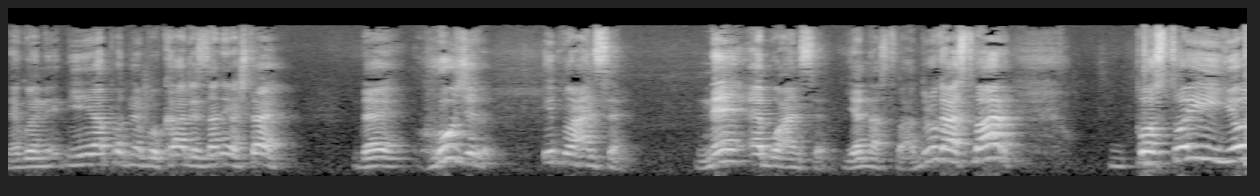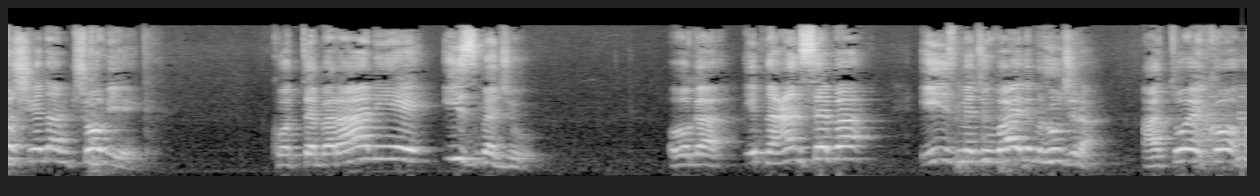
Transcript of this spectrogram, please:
nego je- nije naprot, nego kaže za njega šta je? Da je Huđr ibn Anseb, ne Ebu Anseb, jedna stvar. Druga stvar, postoji još jedan čovjek kod Teberanije između ovoga Ibn Anseba i između Vajl ibn Huđra. A to je ko?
